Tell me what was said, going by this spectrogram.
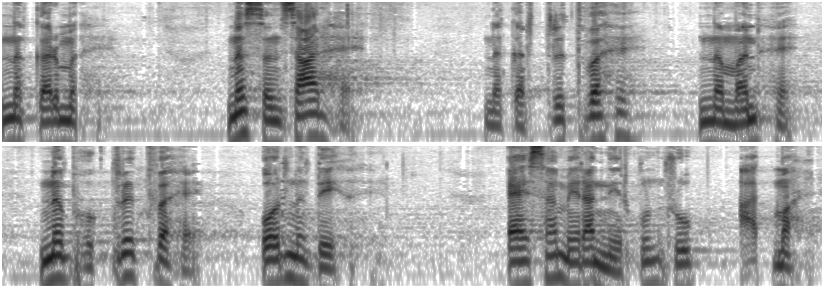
न कर्म है, न संसार है, न कर्तृत्व है, न मन है, न भोक्तृत्व है और न देह है। ऐसा मेरा निर्गुण रूप आत्मा है।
